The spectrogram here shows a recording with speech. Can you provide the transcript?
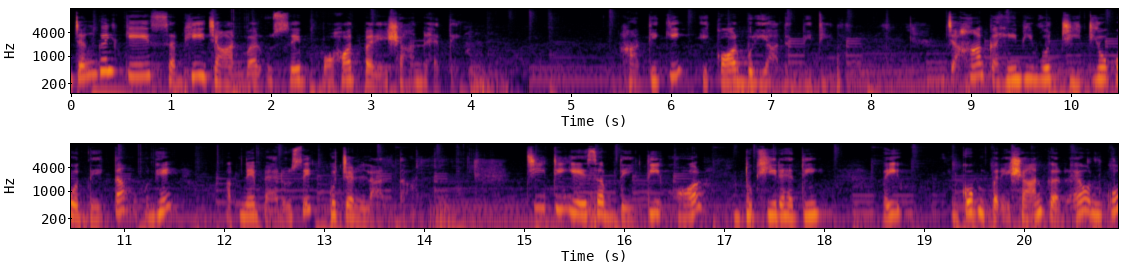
जंगल के सभी जानवर उससे बहुत परेशान रहते। हाथी की एक और बुरी आदत भी थी। जहाँ कहीं भी वो चीटियों को देखता, उन्हें अपने पैरों से कुचल डालता। चीटी ये सब देखती और दुखी रहती। भाई, उनको परेशान कर रहा है, उनको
